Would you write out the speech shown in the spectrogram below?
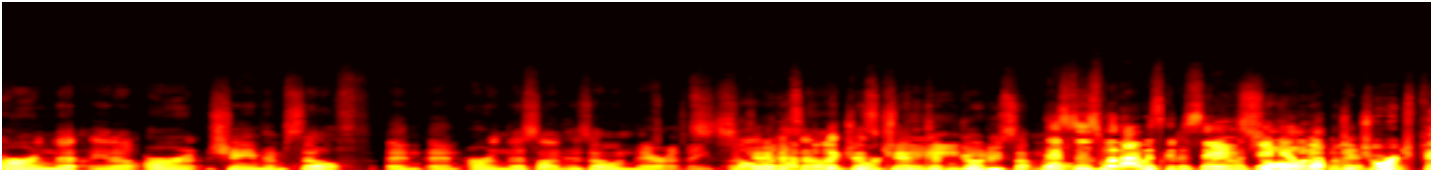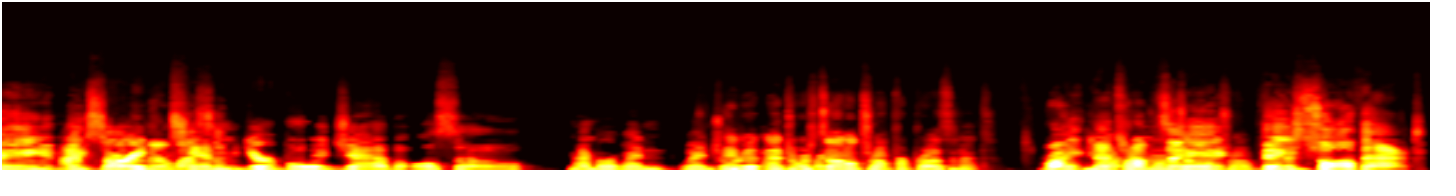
earn the, you know, earn shame himself and and earn this on his own merits. They saw okay, what it's happened not to like George this kid P. couldn't go do something This else. is what I was going to say. They oh, saw JVL what happened to George P. And they I'm sorry, their Tim. lesson. Your boy Jeb also. Remember when when he George didn't endorse Donald Trump for president. Right, He that's what I'm saying. They And- saw that.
